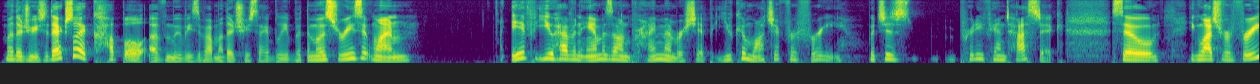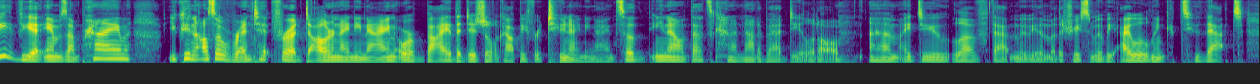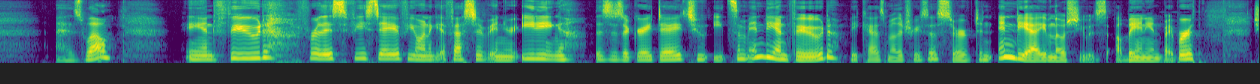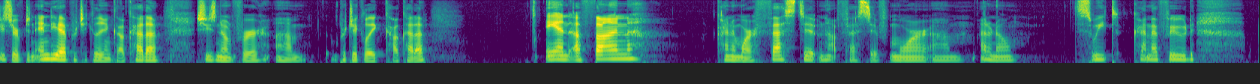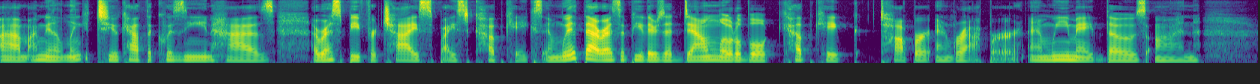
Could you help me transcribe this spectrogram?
Mother Teresa. There's actually a couple of movies about Mother Teresa, I believe, but the most recent one, if you have an Amazon Prime membership, you can watch it for free, which is pretty fantastic. So you can watch for free via Amazon Prime. You can also rent it for $1.99 or buy the digital copy for $2.99. So, you know, that's kind of not a bad deal at all. Um, I do love that movie, the Mother Teresa movie. I will link to that as well. And food for this feast day, if you want to get festive in your eating, this is a great day to eat some Indian food because Mother Teresa served in India, even though she was Albanian by birth. She served in India, particularly in Calcutta. She's known for um, particularly Calcutta. And a fun, kind of more festive, not festive, more, um, I don't know, sweet kind of food. Um, I'm going to link to Catholic Cuisine has a recipe for chai spiced cupcakes. And with that recipe, there's a downloadable cupcake topper and wrapper. And we made those on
